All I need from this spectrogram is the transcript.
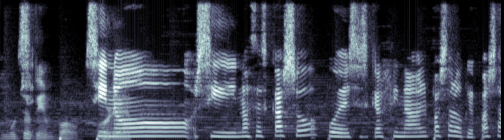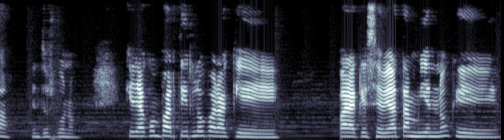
mucho si- tiempo. si Porque- no, si no haces caso, pues es que al final pasa lo que pasa. Entonces, bueno, quería compartirlo para que para que se vea también, ¿no? Que,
